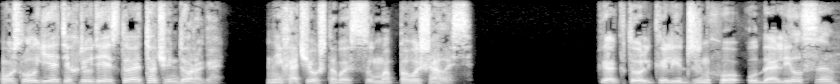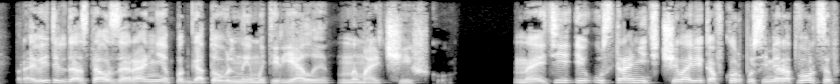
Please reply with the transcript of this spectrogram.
Услуги этих людей стоят очень дорого. Не хочу, чтобы сумма повышалась». Как только Ли Джинхо удалился, правитель достал заранее подготовленные материалы на мальчишку. Найти и устранить человека в корпусе миротворцев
